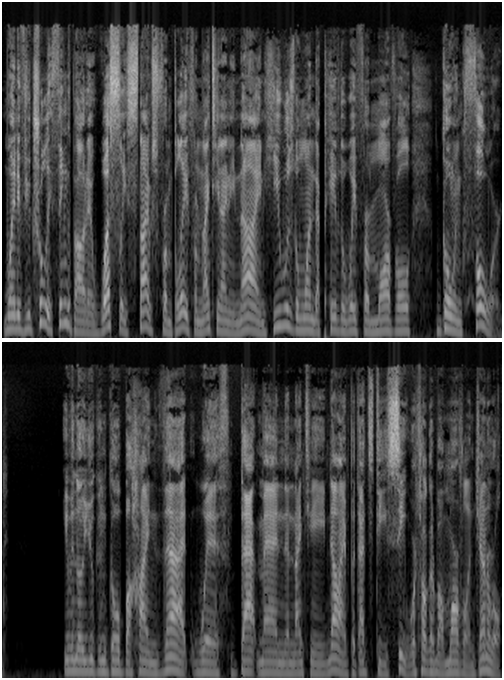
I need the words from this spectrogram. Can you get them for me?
when if you truly think about it, Wesley Snipes from Blade from 1999, he was the one that paved the way for Marvel going forward. Even though you can go behind that with Batman in 1989, but that's DC. We're talking about Marvel in general.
